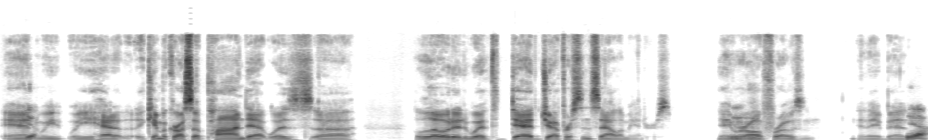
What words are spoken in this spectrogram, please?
and yep. we we had came across a pond that was uh, loaded with dead Jefferson salamanders. They mm-hmm. were all frozen. They've been yeah.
